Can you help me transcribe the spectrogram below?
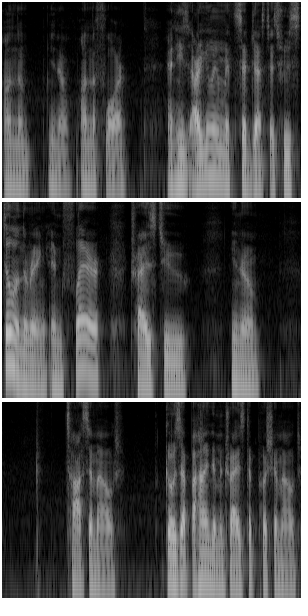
on the you know on the floor, and he's arguing with Sid Justice, who's still in the ring, and Flair tries to, you know, toss him out, goes up behind him and tries to push him out,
